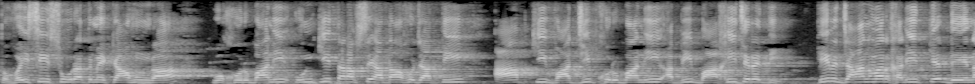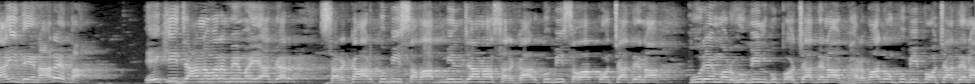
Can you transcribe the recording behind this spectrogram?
तो वैसी सूरत में क्या होगा वो कुर्बानी उनकी तरफ़ से अदा हो जाती, आपकी वाजिब कुर्बानी अभी बाकी च रहती। फिर जानवर ख़रीद के देना ही देना रहता। एक ही जानवर में मैं अगर सरकार को भी सवाब मिल जाना, सरकार को भी सवाब पहुँचा देना, पूरे मरहूबीन को पहुँचा देना घर वालों को भी पहुँचा देना,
